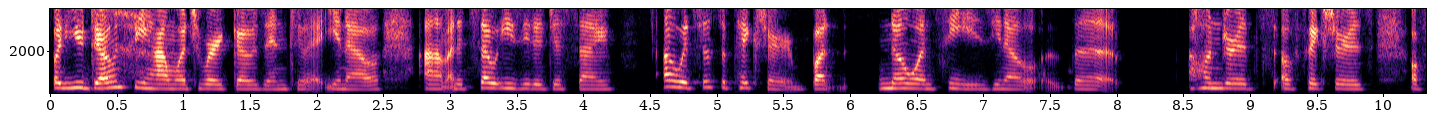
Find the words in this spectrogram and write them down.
but you don't see how much work goes into it. You know, um, and it's so easy to just say, oh, it's just a picture, but no one sees. You know, the hundreds of pictures of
